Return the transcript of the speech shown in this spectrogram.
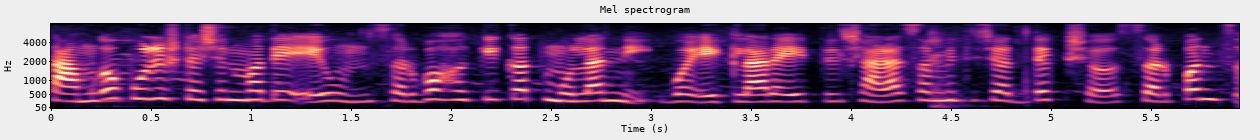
कामगाव पोलीस स्टेशनमध्ये येऊन सर्व हकीकत मुलांनी व एकलारा येथील शाळा समितीचे अध्यक्ष सरपंच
